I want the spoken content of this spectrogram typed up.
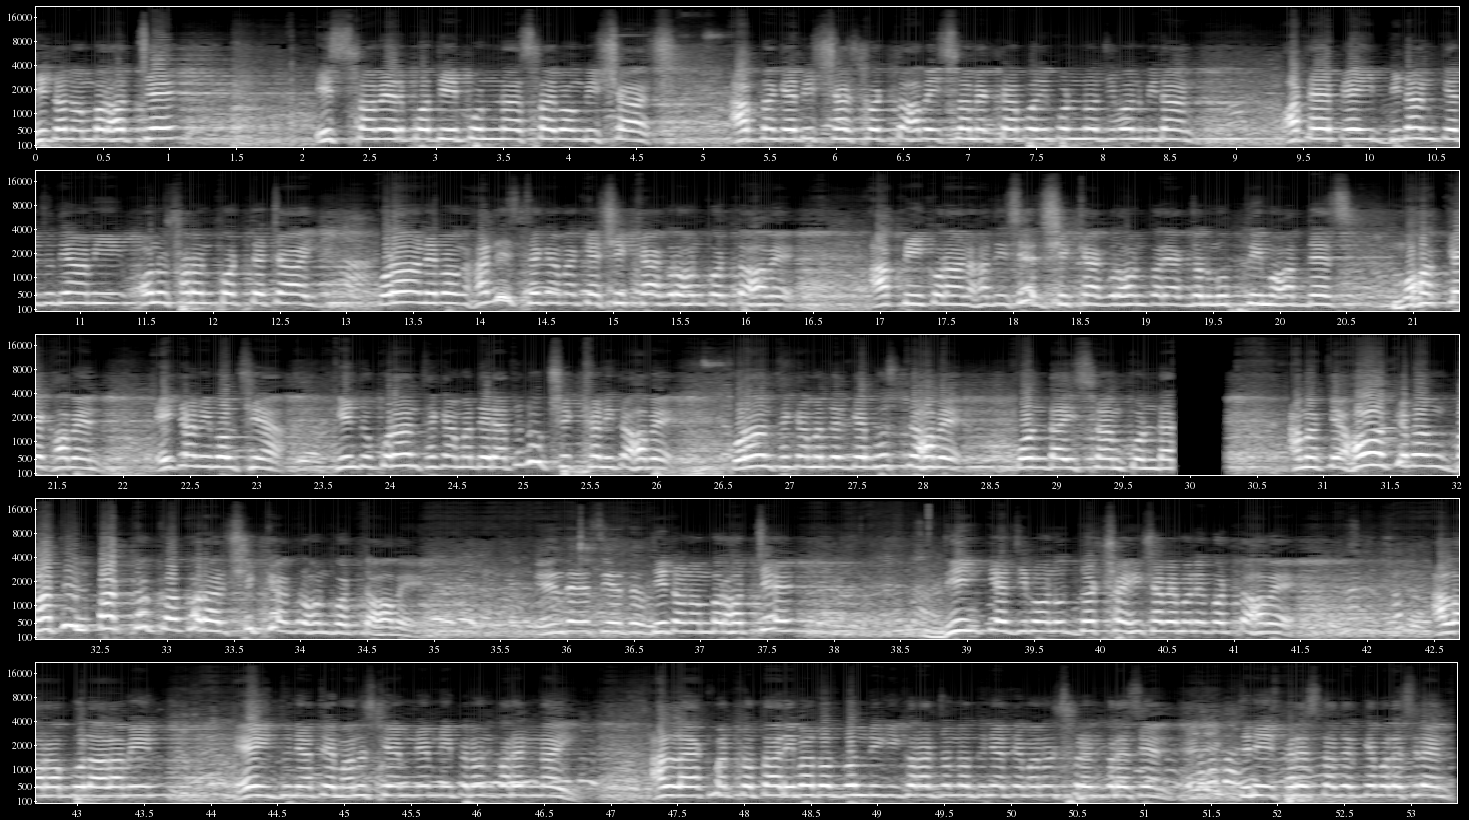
দ্বিতীয় নম্বর হচ্ছে ইসলামের প্রতি পূর্ণ আস্থা এবং বিশ্বাস। আপনাকে বিশ্বাস করতে হবে, ইসলাম একটা পরিপূর্ণ জীবন বিধান। অতএব এই বিধানকে যদি আমি অনুসরণ করতে চাই, কোরআন এবং হাদিস থেকে আমাকে শিক্ষা গ্রহণ করতে হবে। আপনি কোরআন, হাদিসের শিক্ষা গ্রহণ করে একজন মুফতি মহাদ্দেশ মহাক্কেক হবেন এটা আমি বলছি না। কিন্তু কোরআন থেকে আমাদের এতটুকু শিক্ষা নিতে হবে, কোরআন থেকে আমাদেরকে বুঝতে হবে কোনটা ইসলাম, কোনটা আমাকে হক এবং বাতিল পার্থক্য করার শিক্ষা গ্রহণ করতে হবে। তৃতীয় নম্বর হচ্ছে, দিনকে জীবন উদ্দেশ্য হিসাবে মনে করতে হবে। আল্লাহ রব্বুল আলমিন এই দুনিয়াতে মানুষকে এমনি এমনি প্রেরণ করেন নাই। আল্লাহ একমাত্র তার ইবাদত বন্দিগি করার জন্য দুনিয়াতে মানুষ প্রেরণ করেছেন। তিনি ফেরেস্তাদেরকে বলেছিলেন,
